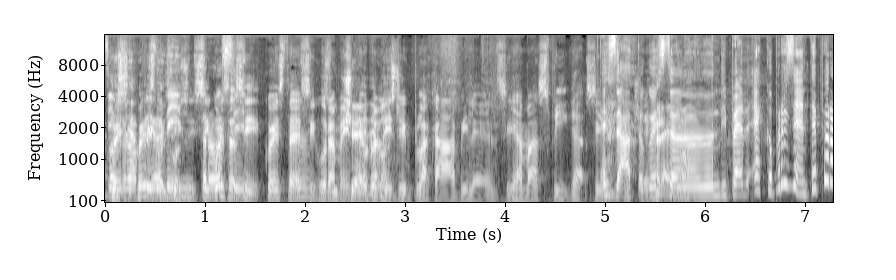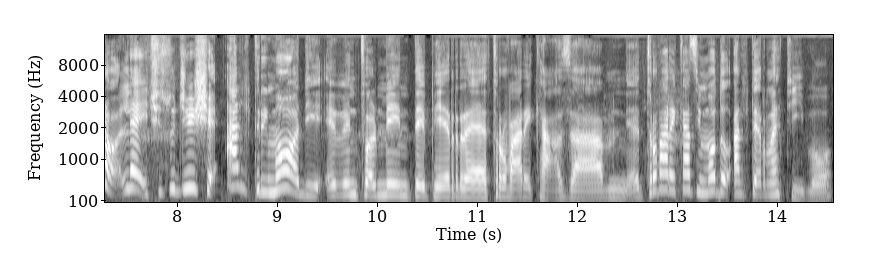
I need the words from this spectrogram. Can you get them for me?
Questo dentro. così, sì, questa, sì. sì, questa è Mm. sicuramente Succede, una legge implacabile, si chiama sfiga. sì, Esatto, succede. questo Prego. non, non dipende. Ecco, Presidente, però lei ci suggerisce altri modi eventualmente per eh, trovare casa, mm, eh, trovare casa in modo alternativo.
